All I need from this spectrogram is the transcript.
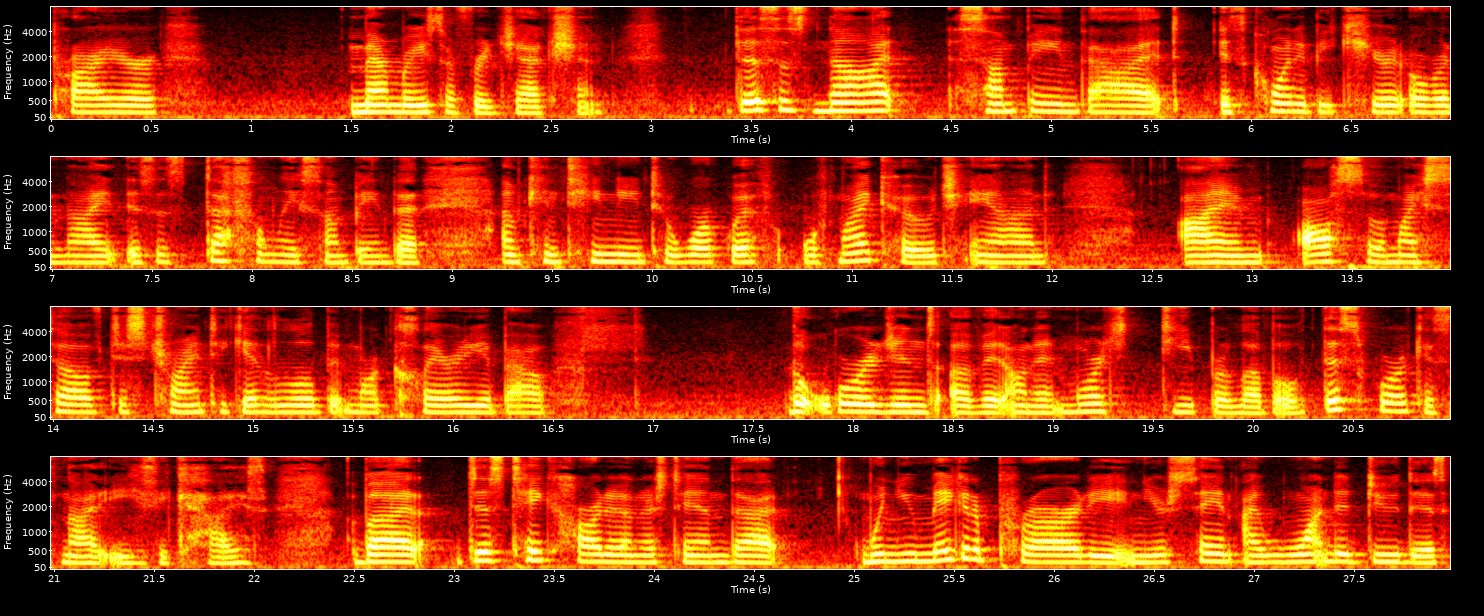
prior memories of rejection? This is not something that is going to be cured overnight. This is definitely something that I'm continuing to work with with my coach and I'm also myself just trying to get a little bit more clarity about the origins of it on a more deeper level. This work is not easy, guys, but just take heart and understand that when you make it a priority and you're saying I want to do this,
